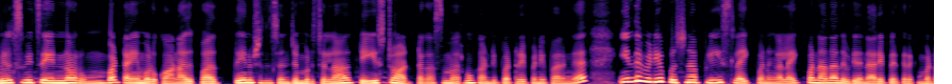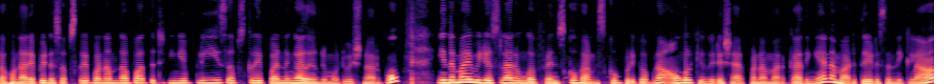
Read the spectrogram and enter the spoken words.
மில்க் ஸ்வீட் செய்யணும்னா ரொம்ப டைம் எடுக்கும். ஆனால் அது பத்தே நிமிஷத்தில் செஞ்சு முடிச்சிடலாம். டேஸ்ட்டும் அட்டகாசமாக இருக்கும். கண்டிப்பாக ட்ரை பண்ணி பாருங்கள் இந்த வீடியோ பிடிச்சினா ப்ளீஸ் லைக் பண்ணுங்கள் லைக் பண்ணால் தான் அந்த வீடியோ நிறைய பேருக்கு ரெக்கமெண்ட் ஆகும். நிறைய பேர் சப்ஸ்கிரைப் பண்ணாமல் தான் பார்த்துட்டு இருக்கீங்க. ப்ளீஸ் சப்ஸ்கிரைப் பண்ணுங்கள் அது கொஞ்சம் மோட்டிவேஷனாக இருக்கும். இந்த மாதிரி வீடியோஸ்லாம் உங்கள் ஃப்ரெண்ட்ஸ்க்கும் ஃபேமிலிஸ்க்கும் பிடிக்கும் அப்படின்னா அவங்களுக்கு இந்த வீடியோ ஷேர் பண்ண மறக்காதீங்க நம்ம அடுத்த வீடு சந்திக்கலாம்.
